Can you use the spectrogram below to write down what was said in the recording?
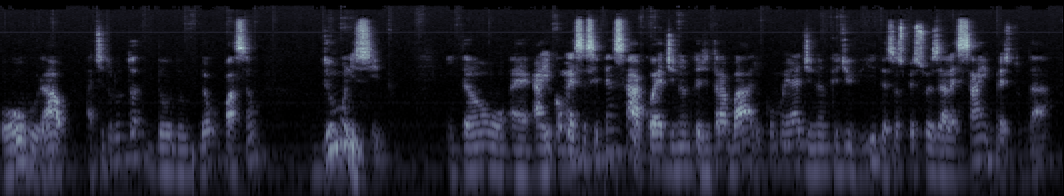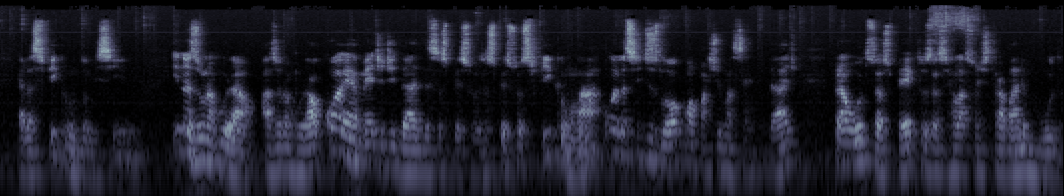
ou rural, a título da, do, do, da ocupação do município. Então, é, aí começa a se pensar qual é a dinâmica de trabalho, como é a dinâmica de vida, essas pessoas elas saem para estudar, elas ficam no domicílio. E na zona rural? A zona rural, qual é a média de idade dessas pessoas? As pessoas ficam lá ou elas se deslocam a partir de uma certa idade para outros aspectos, as relações de trabalho mudam.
